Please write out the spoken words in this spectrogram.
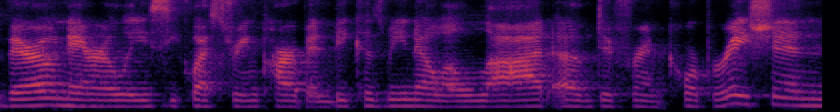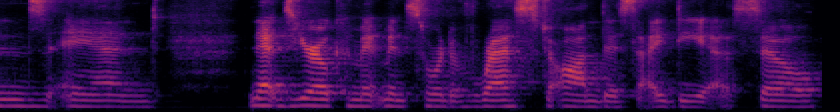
very narrowly sequestering carbon because we know a lot of different corporations and net zero commitments sort of rest on this idea. So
